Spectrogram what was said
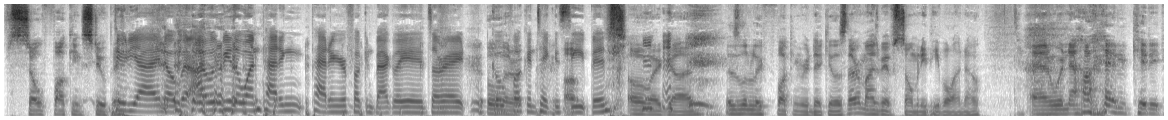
so fucking stupid." Dude, yeah, I know, but I would be the one patting patting your fucking back like, hey, it's all right. Go Literally. fucking take a seat, bitch. Oh my god, this is literally fucking ridiculous. That reminds me of so many people I know. And we're now in Kitty.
